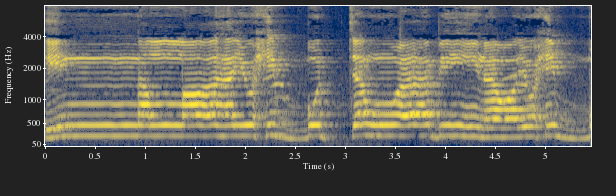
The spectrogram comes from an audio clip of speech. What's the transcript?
إن الله يحب التوابين ويحب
